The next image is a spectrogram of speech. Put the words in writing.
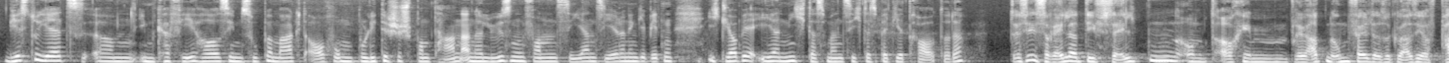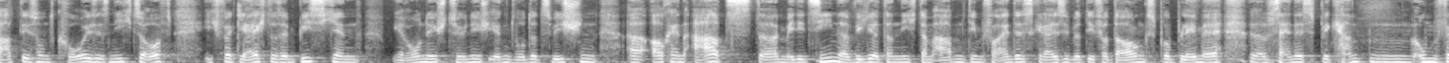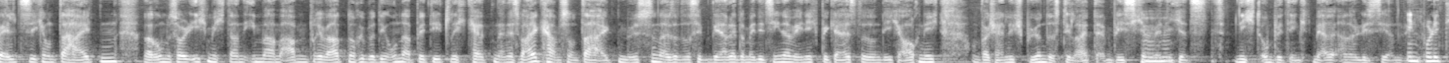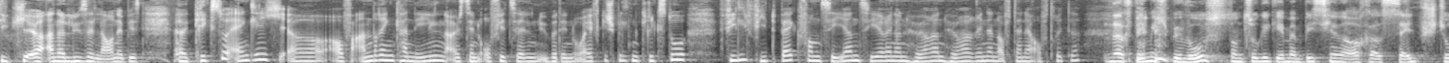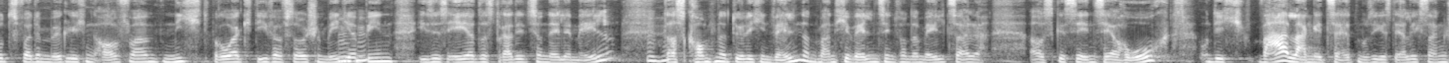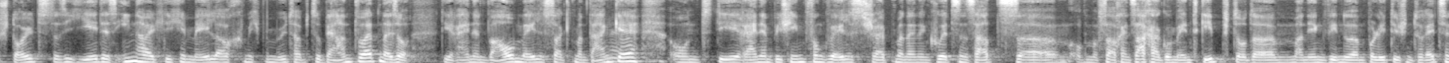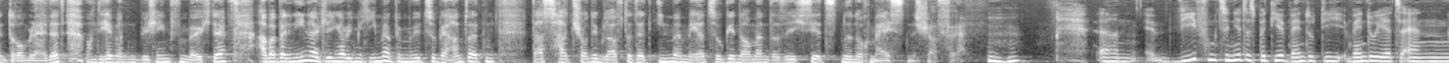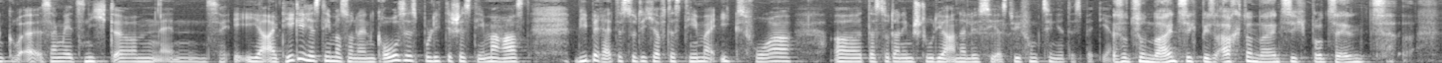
Wirst du jetzt ähm, im Kaffeehaus, im Supermarkt auch um politische Spontananalysen von Sehern, Seherinnen gebeten? Ich glaube ja eher nicht, dass man sich das bei dir traut, oder? Das ist relativ selten und auch im privaten Umfeld, also quasi auf Partys und Co. ist es nicht so oft. Ich vergleiche das ein bisschen ironisch, zynisch irgendwo dazwischen. Äh, auch ein Arzt, ein Mediziner will ja dann nicht am Abend im Freundeskreis über die Verdauungsprobleme äh, seines bekannten Umfelds sich unterhalten. Warum soll ich mich dann immer am Abend privat noch über die Unappetitlichkeiten eines Wahlkampfs unterhalten müssen? Also das wäre der Mediziner wenig begeistert und ich auch nicht. Und wahrscheinlich spüren das die Leute ein bisschen, mhm. wenn ich jetzt nicht unbedingt mehr analysieren will. In Politikanalyse-Laune bist. Äh, kriegst du eigentlich äh, auf anderen Kanälen als den offiziellen über den ORF gespielten, kriegst du viel Feedback von Sehern, Seherinnen, Hörern, Hörerinnen auf deine Auftritte? Nachdem ich bewusst und zugegeben ein bisschen auch aus Selbstschutz vor dem möglichen Aufwand nicht proaktiv auf Social Media mhm. bin, ist es eher das traditionelle Mail. Mhm. Das kommt natürlich in Wellen und manche Wellen sind von der Mailzahl aus gesehen sehr hoch. Und ich war lange Zeit, muss ich jetzt ehrlich sagen, stolz, dass ich jedes inhaltliche Mail auch mich bemüht habe zu beantworten. Also die reinen Wow-Mails sagt man Danke ja. und die reinen Beschimpfung-Mails schreibt man einen kurzen Satz, äh, ob es auch ein Sachargument gibt oder man irgendwie nur am politischen Tourette-Syndrom leidet und jemanden beschimpfen möchte. Aber bei den inhaltlichen habe ich mich immer bemüht zu beantworten. Das hat schon im Laufe der Zeit immer mehr zugenommen, dass ich es jetzt nur noch meistens schaffe. Mhm. Ähm, wie funktioniert das bei dir, wenn du die, wenn du jetzt ein, äh, sagen wir jetzt nicht ähm, ein eher alltägliches Thema, sondern ein großes politisches Thema hast? Wie bereitest du dich auf das Thema X vor, äh, das du dann im Studio analysierst? Wie funktioniert das bei dir? Also zu 90 bis 98 Prozent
